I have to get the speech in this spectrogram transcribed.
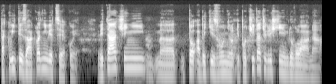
takový ty základní věci, jako je vytáčení, to, aby ti zvonil i počítač, když ti někdo volá na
